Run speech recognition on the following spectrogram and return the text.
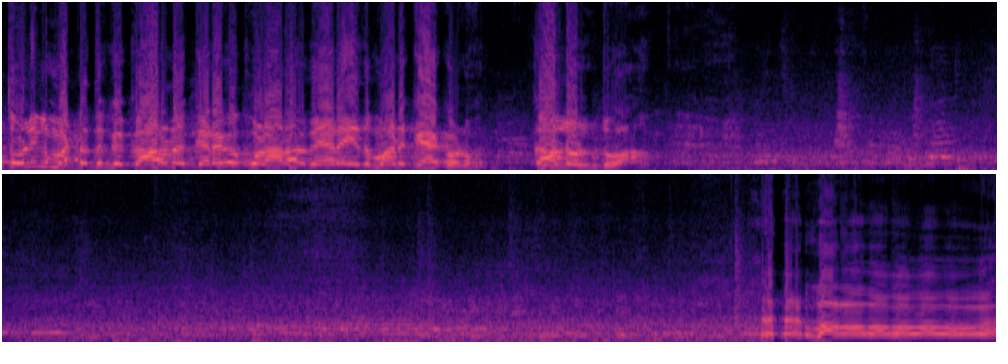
தொழில் மட்டத்துக்கு காரணம் கிரக கோளாரா வேற எதுமானு கேட்கணும். கால் ஒன்று வா. வா வா வா வா வா வா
